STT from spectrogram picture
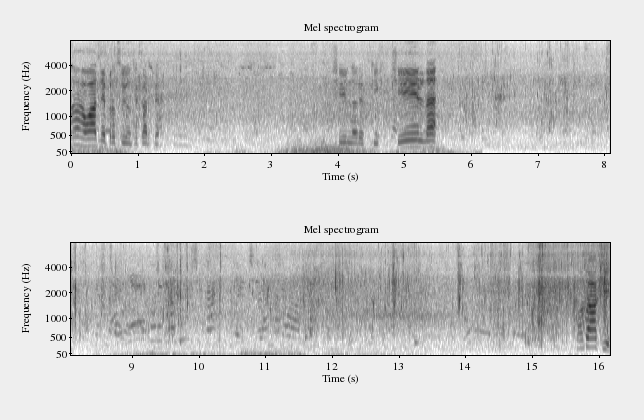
A, ładnie pracują te karpie. Silne rybki, silne. No taki,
